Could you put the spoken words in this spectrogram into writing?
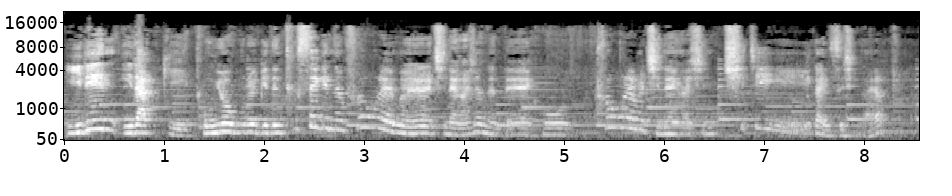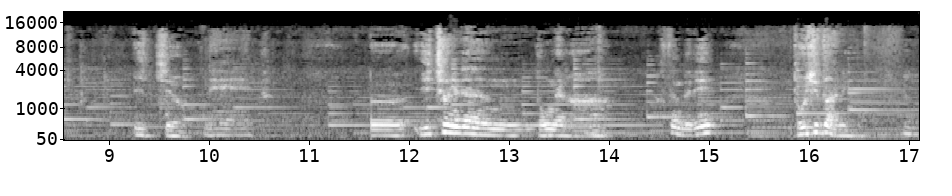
1인 1학기 동요 부르기 등 특색 있는 프로그램을 진행하셨는데 그 프로그램을 진행하신 취지가 있으신가요? 있죠. 네. 이천이라는 동네가 학생들이 도시도 아니고 음,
